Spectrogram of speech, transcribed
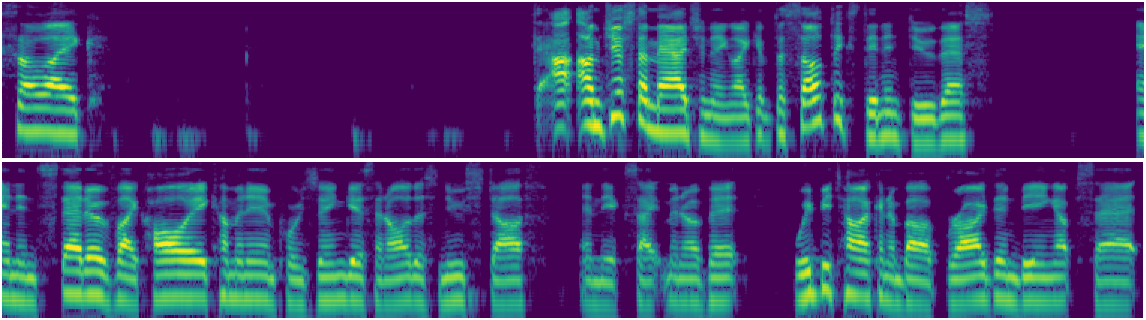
So like I, I'm just imagining like if the Celtics didn't do this, and instead of like Holiday coming in, Porzingis, and all this new stuff and the excitement of it, we'd be talking about Brogdon being upset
